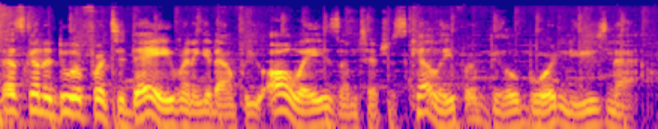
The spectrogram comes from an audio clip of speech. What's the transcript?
That's gonna do it for today. Running it down for you always, I'm Tetris Kelly for Billboard News Now.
